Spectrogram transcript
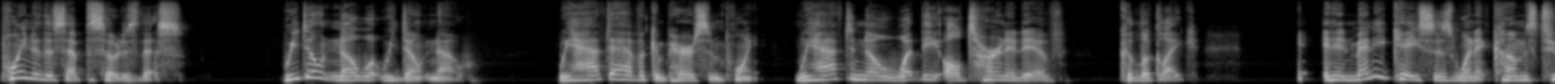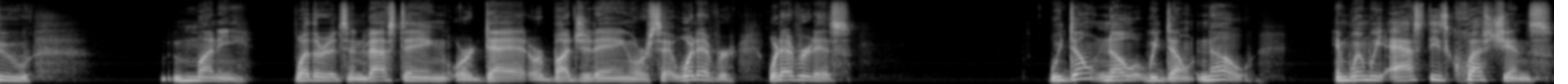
point of this episode is this. We don't know what we don't know. We have to have a comparison point. We have to know what the alternative could look like. And in many cases, when it comes to money, whether it's investing or debt or budgeting or whatever, whatever it is, we don't know what we don't know. And when we ask these questions,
